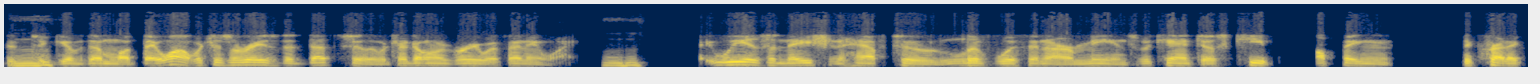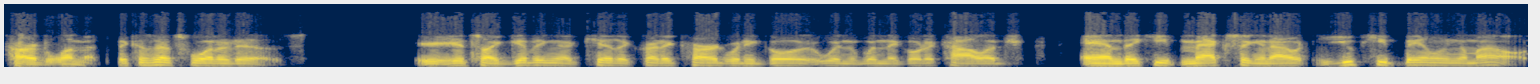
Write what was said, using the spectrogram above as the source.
to Mhm. give them what they want, which is a raise the debt ceiling, which I don't agree with anyway. Mhm. We as a nation have to live within our means. We can't just keep upping the credit card limit because that's what it is. It's like giving a kid a credit card when he go when when they go to college and they keep maxing it out. You keep bailing them out.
